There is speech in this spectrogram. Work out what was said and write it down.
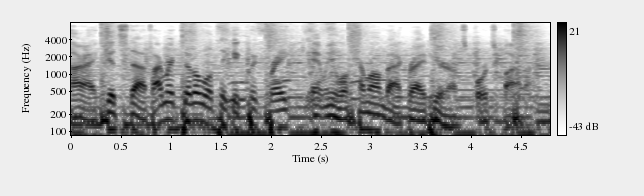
All right, good stuff. I'm Rick Tittle. We'll take a quick break and we will come on back right here on Sports Byline.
